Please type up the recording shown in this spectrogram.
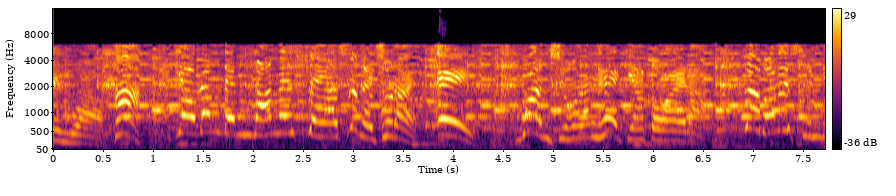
骗我，哈！要人连人的姓也算会出来，哎，我唔是互人吓惊大的啦，我无咧信你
